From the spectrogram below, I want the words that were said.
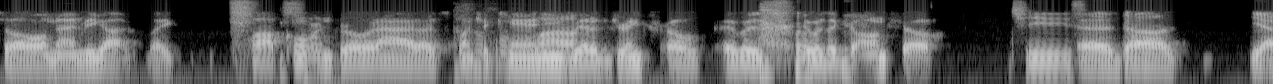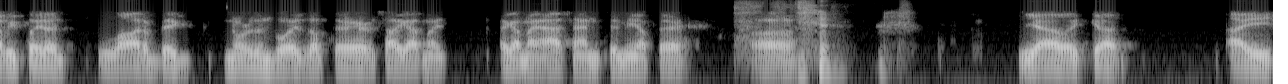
So, oh man, we got like popcorn thrown at us, bunch of candy. Wow. We had a drink throw. It was it was a gong show, Jeez. and uh, yeah, we played a lot of big northern boys up there. So I got my I got my ass handed to me up there. Uh, yeah, like uh, I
